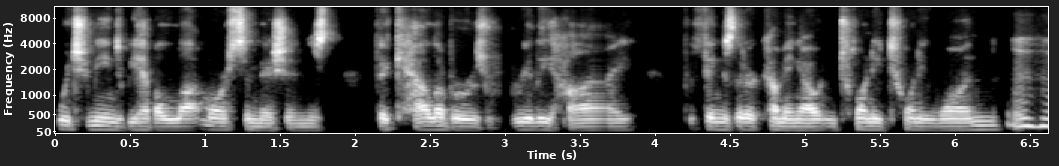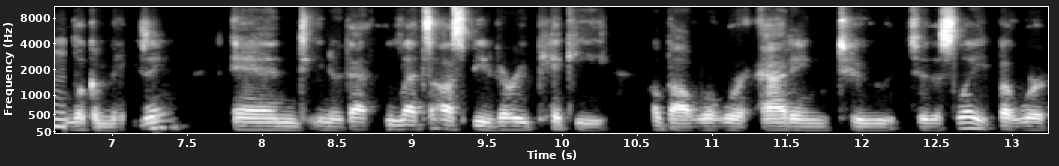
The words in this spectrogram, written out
which means we have a lot more submissions. The caliber is really high the things that are coming out in 2021 mm-hmm. look amazing and you know that lets us be very picky about what we're adding to to the slate but we're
